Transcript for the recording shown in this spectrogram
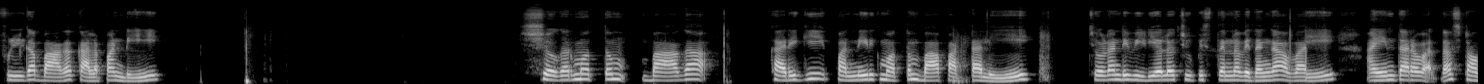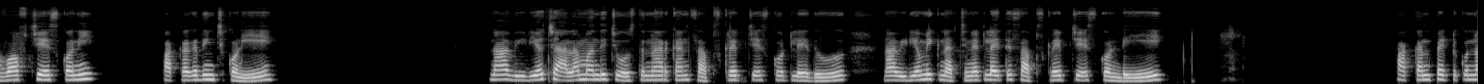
ఫుల్గా బాగా కలపండి. షుగర్ మొత్తం బాగా కరిగి పన్నీర్కి మొత్తం బాగా పట్టాలి. చూడండి వీడియోలో చూపిస్తున్న విధంగా అవ్వాలి. అయిన తర్వాత స్టవ్ ఆఫ్ చేసుకొని పక్కకు దించుకొని నా వీడియో చాలామంది చూస్తున్నారు కానీ సబ్స్క్రైబ్ చేసుకోవట్లేదు. నా వీడియో మీకు నచ్చినట్లయితే సబ్స్క్రైబ్ చేసుకోండి. పక్కన పెట్టుకున్న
